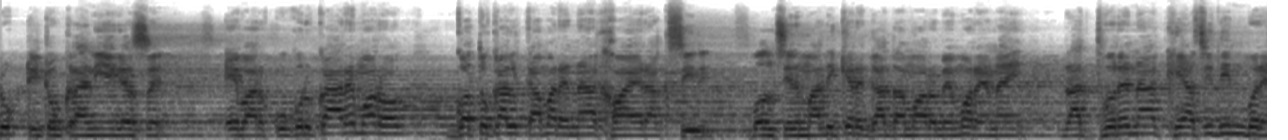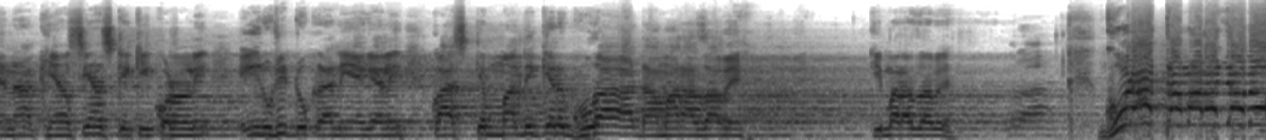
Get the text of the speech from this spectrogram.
রুটি টুকরা নিয়ে গেছে। এবার কুকুর কারে মরক গতকাল কামারে না খাওয়ায় রাখছি। বলছির মালিকের গাদা মরবে, মরে নাই। রাত ধরে না খেয়াছি দিন ভরে না খেয়াছি আজকে কি করলি? এই রুটি টুকরা নিয়ে গেলি আজকে মালিকের ঘোড়াটা মারা যাবে। কি মারা যাবে? ঘোড়াটা মারা যাবে!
